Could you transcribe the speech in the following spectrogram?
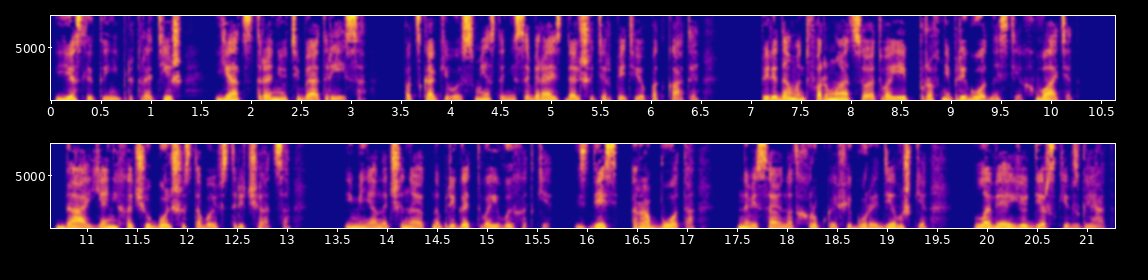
если ты не прекратишь, я отстраню тебя от рейса. Подскакиваю с места, не собираясь дальше терпеть ее подкаты. Передам информацию о твоей профнепригодности. Хватит. Да, я не хочу больше с тобой встречаться. И меня начинают напрягать твои выходки. Здесь работа. Нависаю над хрупкой фигурой девушки, ловя ее дерзкий взгляд.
